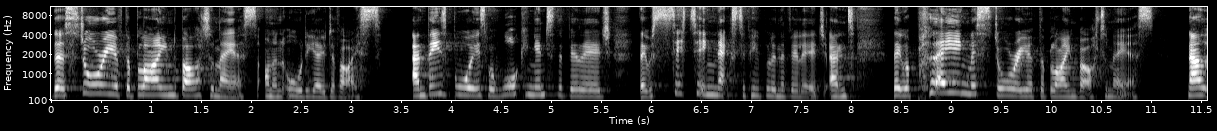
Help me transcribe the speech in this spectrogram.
the story of the blind Bartimaeus on an audio device. And these boys were walking into the village, they were sitting next to people in the village, and they were playing this story of the blind Bartimaeus. Now,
